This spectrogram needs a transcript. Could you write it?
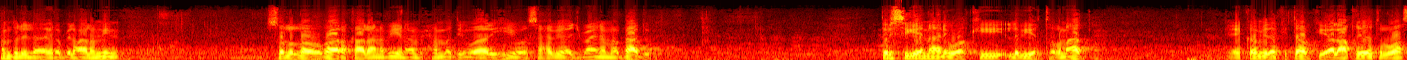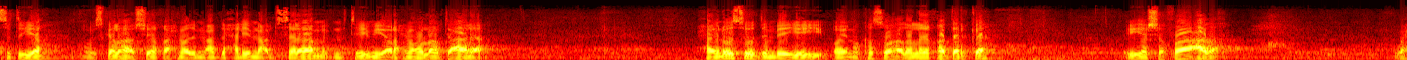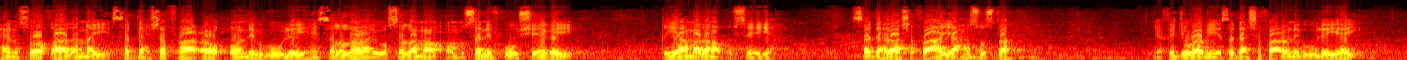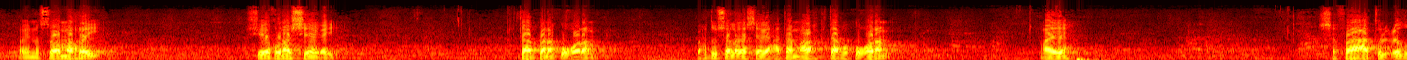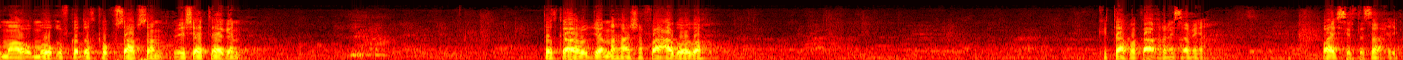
alxamdu lilaahi rabbi اlcaalamiin sala allah wbaarak calaa nabiyina muxamedi waaalihi wa saxbihi ajmaciin ama bacdu darsigeennaani waa kii labiyo tobnaad ee ka mid a kitaabkii alcaqiidat alwaasitiya oo iska lahaa sheekh axmed ibn cabdixaliim ibn cabdisalaam ibnu teymiya raximah اllahu tacaala waxaa inoo soo dembeeyey aynu ka soo hadallay qadarka iyo shafaacada waxaynu soo qaadannay saddex shafaaco oo nebigu uu leeyahay sala allahu caleyh wasalama oo musanifku uu sheegay qiyaamadana quseeya. Saddexdaa shafaaco ayaa xasuusta yaa ka jawaabaya saddex shafaaco nebigu uu leeyahay waynu soo maray sheekhuna sheegay. Kitaabkana ku qoran. Wax dusha laga sheegay xataa ma wax kitaabka ku qoran. Haye shafaacat alcudmaa oo mowqifka dadka ku saabsan meeshaa taagan. Dadka ahlu jannaha shafaacadooda. Kitaabka ka akhrinaysaa miya. Waa isirta saaxiib.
